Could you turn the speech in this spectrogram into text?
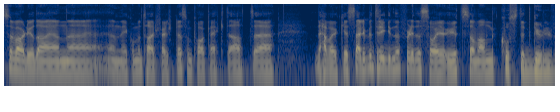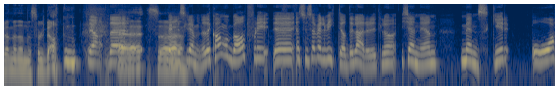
så var det jo da en, eh, en i kommentarfeltet som påpekte at eh, det her var jo ikke særlig betryggende, fordi det så jo ut som han kostet gulvet med denne soldaten. Ja, det er Eh, så- veldig skremmende. Det kan gå galt, fordi eh, jeg syns det er veldig viktig at de lærer de til å kjenne igjen mennesker og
